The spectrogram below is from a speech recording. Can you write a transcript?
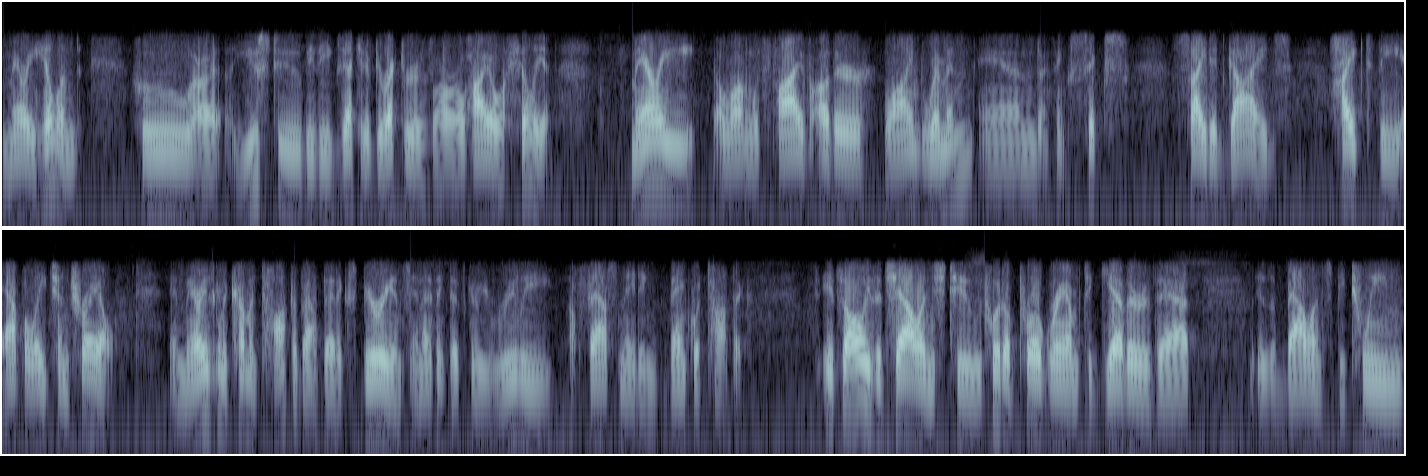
Mary Hiland, who uh, used to be the executive director of our Ohio affiliate. Mary, along with five other blind women and I think six sighted guides, hiked the Appalachian Trail. And Mary's going to come and talk about that experience, and I think that's going to be really a fascinating banquet topic. It's always a challenge to put a program together that is a balance between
